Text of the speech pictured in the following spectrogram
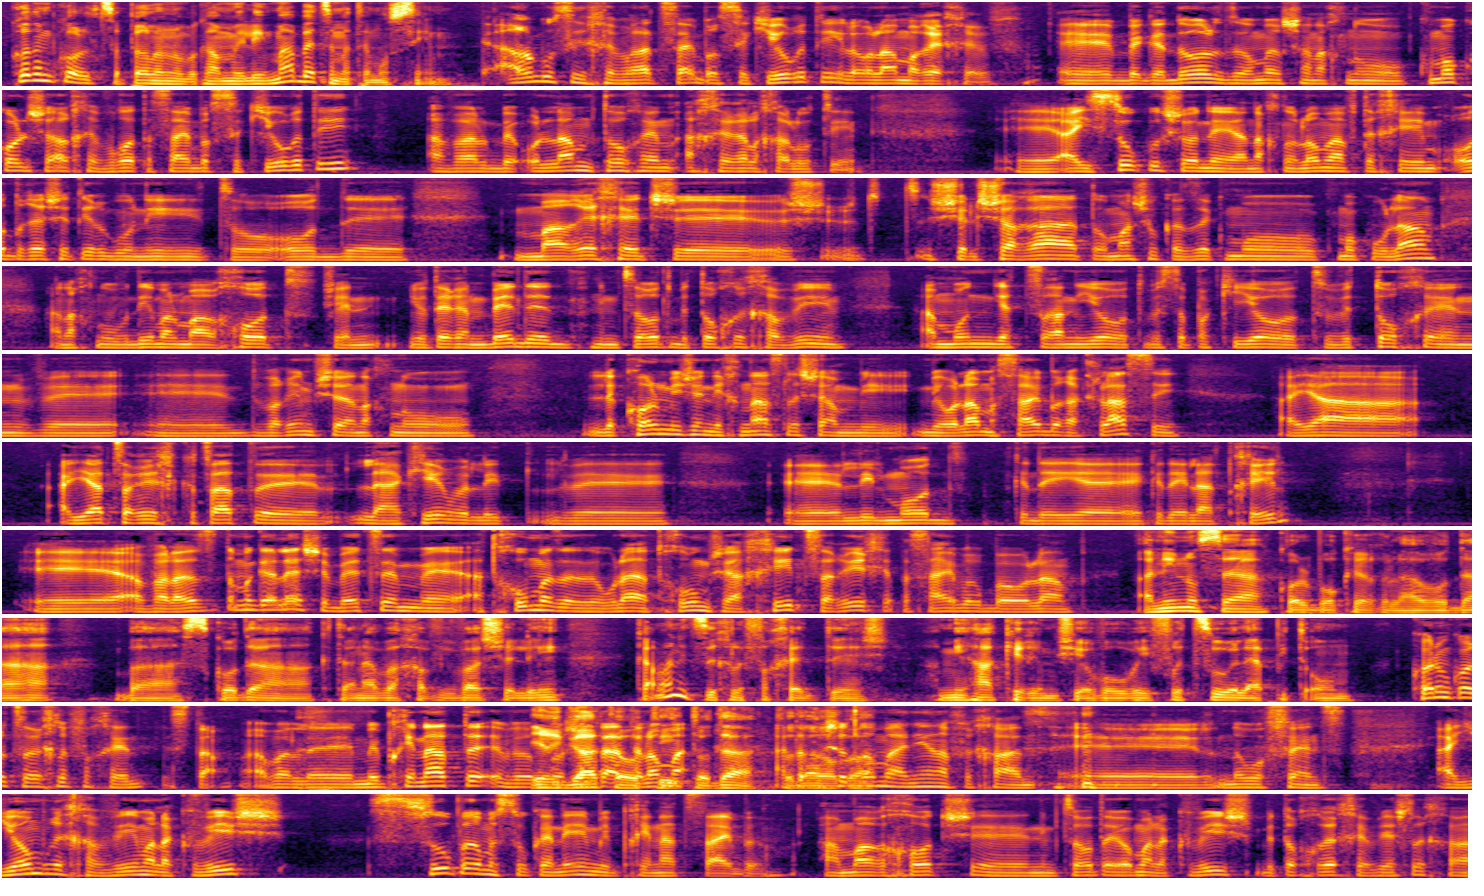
קודם כל, תספר לנו בכמה מילים, מה בעצם אתם עושים? ארגוס היא חברת cyber security לעולם הרכב. אה, בגדול זה אומר שאנחנו, כמו כל שאר חברות ה cyber security, אבל בעולם תוכן אחר לחלוטין. אה, העיסוק הוא שונה, אנחנו לא מאבטחים עוד רשת ארגונית או עוד אה, מערכת ש... ש... של שרת או משהו כזה כמו, כמו כולם. אנחנו עובדים על מערכות שהן יותר אמבדד, נמצאות בתוך רכבים, המון יצרניות וספקיות ותוכן ודברים שאנחנו, לכל מי שנכנס לשם מעולם הסייבר הקלאסי, היה, היה צריך קצת אה, להכיר וללמוד כדי, אה, כדי להתחיל. אה, אבל אז אתה מגלה שבעצם אה, התחום הזה זה אולי התחום שהכי צריך את הסייבר בעולם. אני נוסע כל בוקר לעבודה בסקודה הקטנה והחביבה שלי. כמה אני צריך לפחד אה, מהאקרים שיבואו ויפרצו אליה פתאום? קודם כל צריך לפחד, סתם, אבל uh, מבחינת... פשוט הרגעת אתה אותי, לא, תודה, אתה תודה פשוט רבה. לא מעניין אף אחד, uh, no offense. היום רכבים על הכביש סופר מסוכנים מבחינת סייבר. המערכות שנמצאות היום על הכביש, בתוך רכב יש לך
